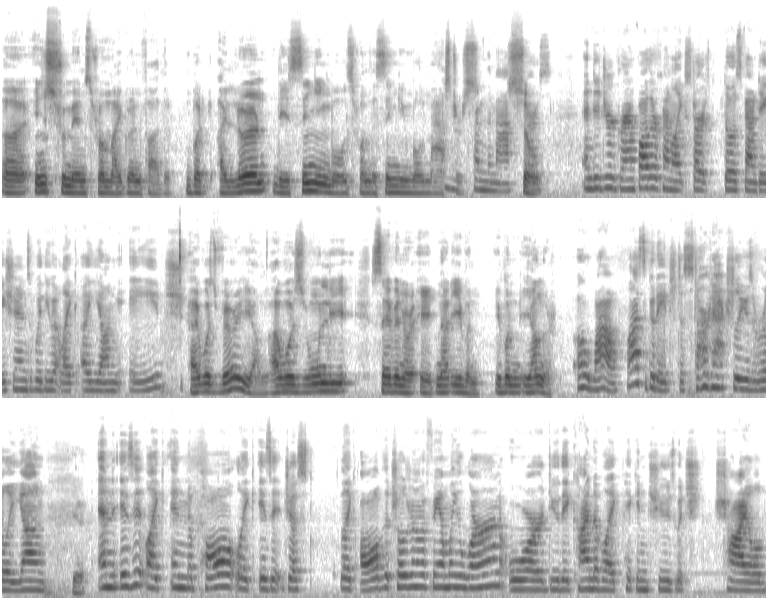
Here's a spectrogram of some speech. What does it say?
uh, instruments from my grandfather. But i learned the singing bowls from the singing bowl masters. From the masters. And did your grandfather kind of like start those foundations with you at like a young age? i was very young i was only seven or eight not even even younger Oh wow, well that's a good age to start. Actually, is really young. yeah And is it like in Nepal? Like, is it just like all of the children of a family learn, or do they kind of like pick and choose which child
